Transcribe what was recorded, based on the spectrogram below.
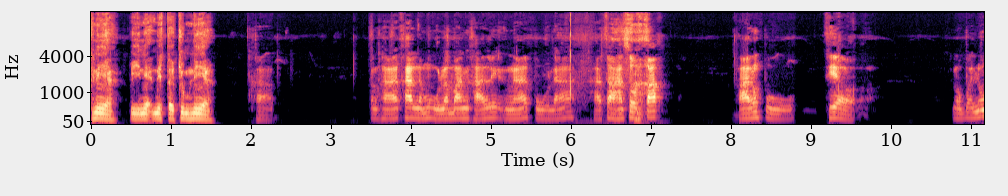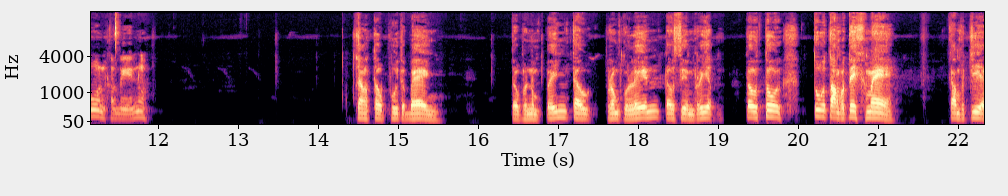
គ្នាពីរអ្នកនេះទៅជុំគ្នា ครับต้องหาคันละหมูละมันขาเล็กนะปู่นะหาสารส้มปักพาหลวงปู่เที่ยว ลงไปนู่นเขมรนู่น ចង់ទៅភូតបែងទៅភ្នំពេញទៅព្រំកូលែនទៅសៀមរាបទៅទូទូតង់ប្រទេសខ្មែរកម្ពុជា ลงวิ่งต กัมพูเชีย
